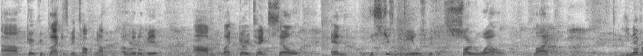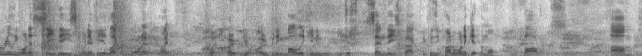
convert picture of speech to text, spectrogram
uh, Goku Black has been topping up a little bit, um, like Gotenks Cell, and this just deals with it so well. Like you never really want to see these whenever you like want to like you're opening mulliganing, you just send these back because you kind of want to get them off the Vados. Um,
